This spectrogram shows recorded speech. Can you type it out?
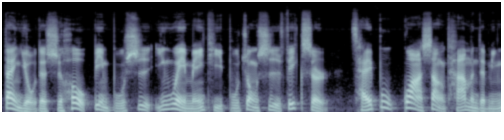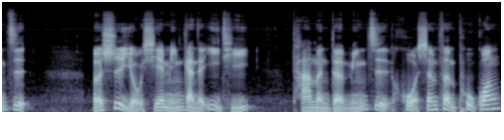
但有的时候并不是因为媒体不重视 Fixer。才不挂上他们的名字，而是有些敏感的议题，他们的名字或身份曝光，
